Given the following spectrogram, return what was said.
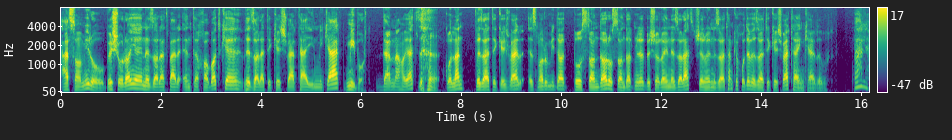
اسامی رو به شورای نظارت بر انتخابات که وزارت کشور تعیین می‌کرد می‌برد. در نهایت کلا وزارت کشور اسما رو می‌داد به استاندار استاندار می‌داد به شورای نظارت. شورای نظارت هم که خود وزارت کشور تعیین کرده بود. بله.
